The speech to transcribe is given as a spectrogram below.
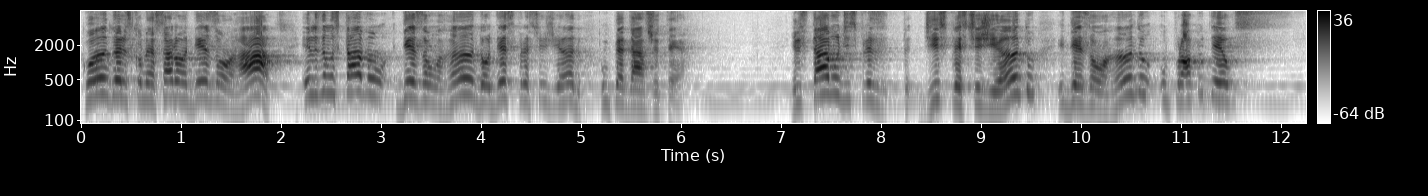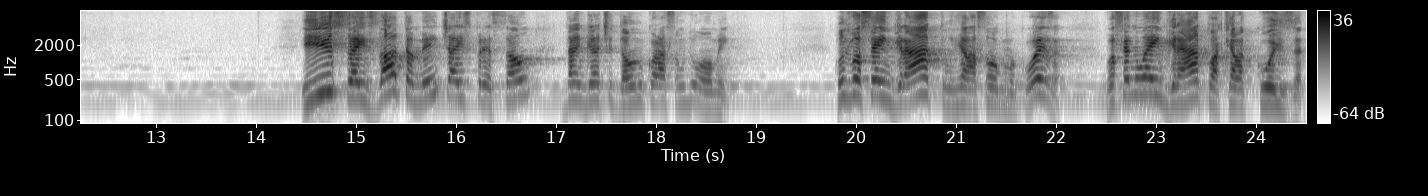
quando eles começaram a desonrar, eles não estavam desonrando ou desprestigiando um pedaço de terra. Eles estavam desprestigiando e desonrando o próprio Deus. E isso é exatamente a expressão da ingratidão no coração do homem. Quando você é ingrato em relação a alguma coisa, você não é ingrato àquela coisa,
